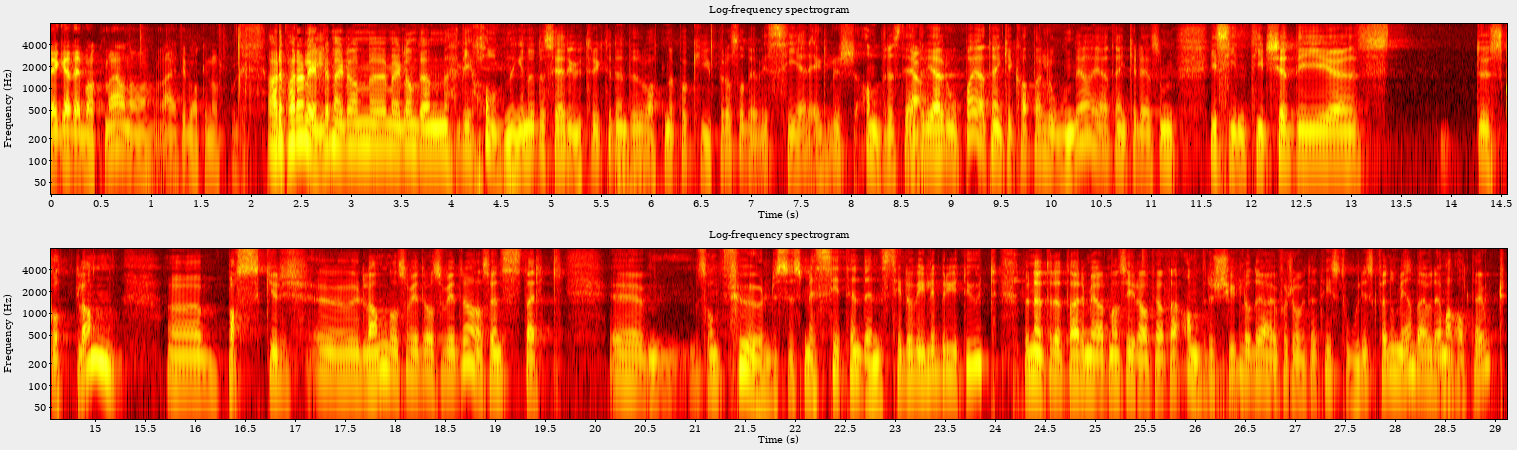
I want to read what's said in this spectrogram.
legger jeg det bak meg, og nå er jeg tilbake i norsk politikk. Er det paralleller mellom, mellom den, de holdningene du ser uttrykt i denne debattene på Kypros, og det vi ser ellers andre steder Ja. i Europa? Jeg tenker Catalonia. Jeg tenker det som i sin tid skjedde i eh, Skottland. Uh, Baskerland uh, osv. Altså en sterk eh, sånn følelsesmessig tendens til å ville bryte ut. Du nevnte dette her med at man sier alltid at det er andres skyld, og det er jo for så vidt et historisk fenomen. Det er jo det man alltid har gjort.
